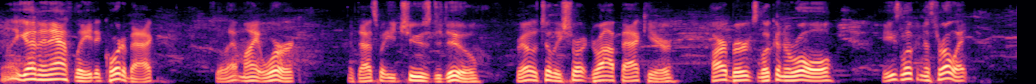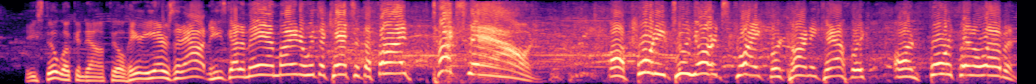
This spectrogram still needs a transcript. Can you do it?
Well, you got an athlete at quarterback, so that might work if that's what you choose to do. Relatively short drop back here. Haarberg's looking to roll. He's looking to throw it. He's still looking downfield. Here he airs it out, and he's got a man Miner with the catch at the five. Touchdown! A 42 yard strike for Kearney Catholic on fourth and 11.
